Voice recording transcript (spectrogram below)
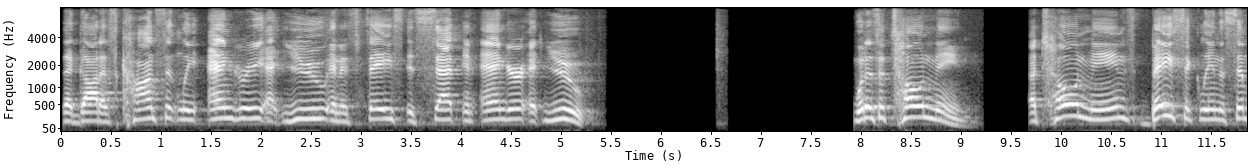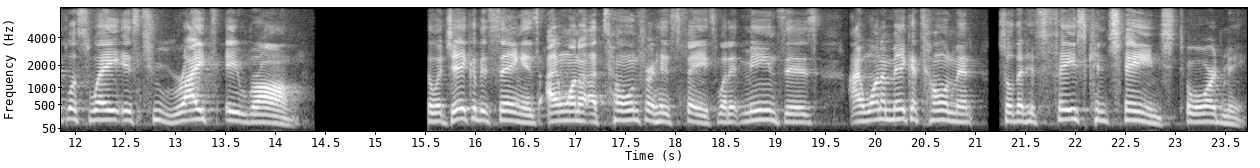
that God is constantly angry at you and his face is set in anger at you. What does atone mean? Atone means basically, in the simplest way, is to right a wrong. So, what Jacob is saying is, I want to atone for his face. What it means is, I want to make atonement so that his face can change toward me.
